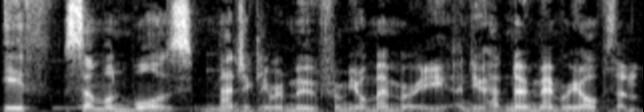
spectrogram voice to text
if someone was magically removed from your memory and you had no memory of them,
